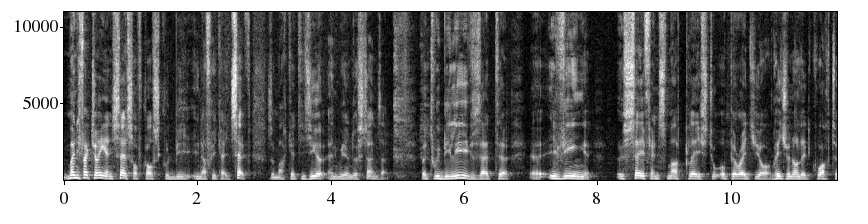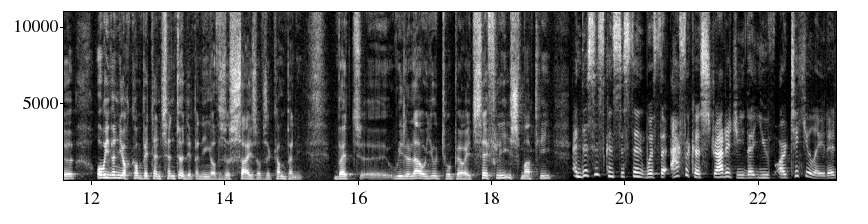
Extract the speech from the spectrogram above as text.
manufacturing and sales, of course, could be in Africa itself. The market is here, and we understand that. But we believe that uh, uh, having a safe and smart place to operate your regional headquarters or even your competence center, depending on the size of the company, but uh, will allow you to operate safely, smartly, And this is consistent with the Africa strategy that you've articulated.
